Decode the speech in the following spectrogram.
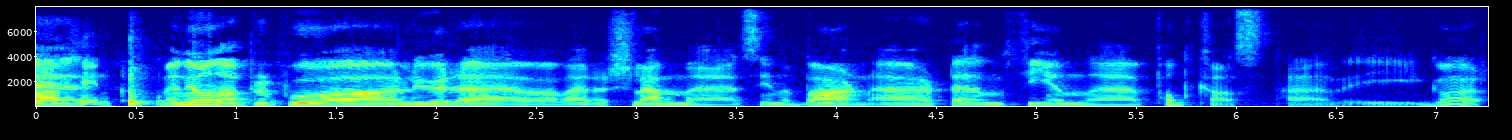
var eh, men Jon, apropos å lure og være slem med sine barn. Jeg hørte en fin podkast her i går.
